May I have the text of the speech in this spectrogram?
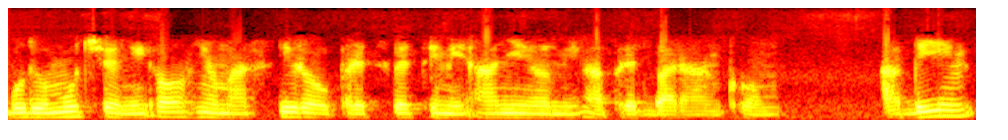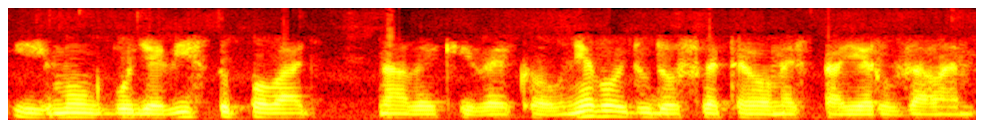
Budú mučení ohňom a styrou pred svetými anielmi a pred baránkom. A dým ich múk bude vystupovať na veky vekov. Nevojdu do svetého mesta Jeruzalem.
